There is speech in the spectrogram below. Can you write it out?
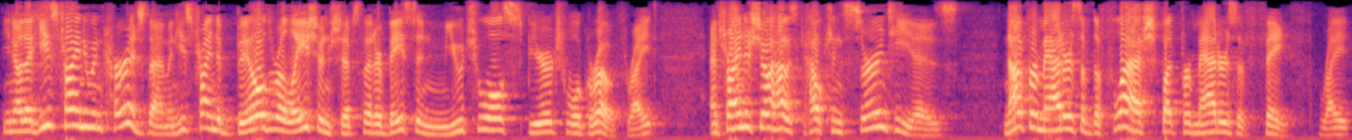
You know, that he's trying to encourage them and he's trying to build relationships that are based in mutual spiritual growth, right? And trying to show how, how concerned he is, not for matters of the flesh, but for matters of faith, right?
